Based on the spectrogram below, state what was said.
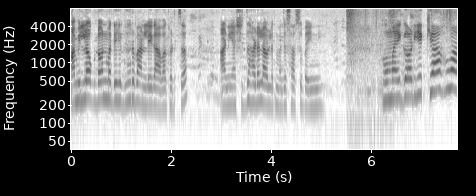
आम्ही लॉकडाऊनमध्ये हे घर बांधले गावाकडचं. आणि अशी झाडं लावलेत माझ्या सासूबाईंनी. हो माय गॉड ये क्या हुआ?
